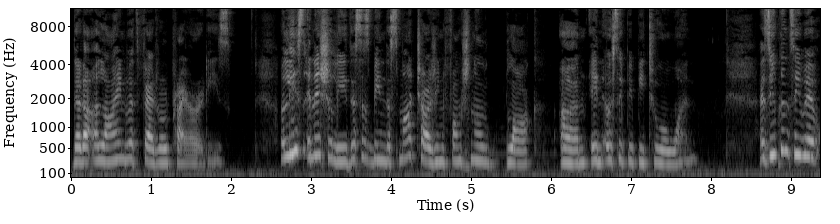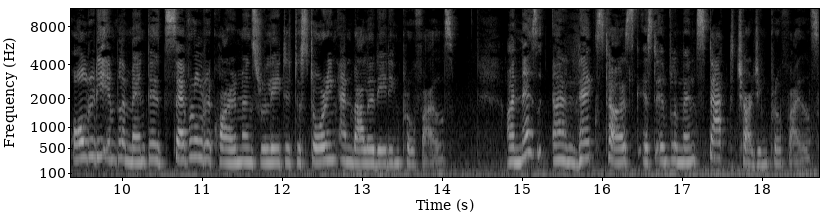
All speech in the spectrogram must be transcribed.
that are aligned with federal priorities. At least initially, this has been the smart charging functional block um, in OCPP 201. As you can see, we have already implemented several requirements related to storing and validating profiles. Our next, our next task is to implement stacked charging profiles.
